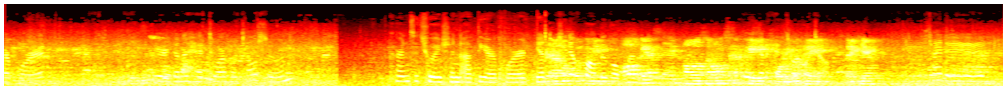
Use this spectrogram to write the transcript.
airport. We're gonna head to our hotel soon. Current situation at the airport. Ya terus ini aku mau ambil koper All guests in all zones have paid for your hotel. Thank you. excited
